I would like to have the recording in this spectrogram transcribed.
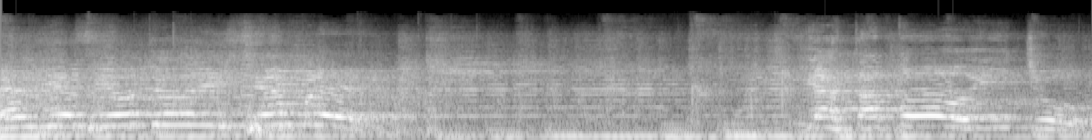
El 18 de diciembre ya está todo dicho.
